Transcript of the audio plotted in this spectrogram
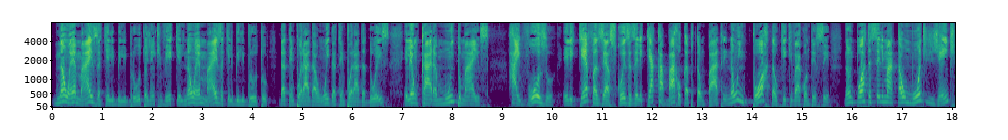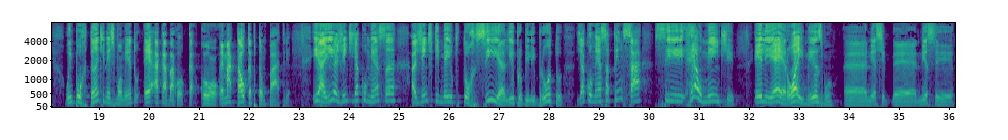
não é mais aquele Billy Bruto. A gente vê que ele não é mais aquele Billy Bruto da temporada 1 e da temporada 2. Ele é um cara muito mais raivoso, ele quer fazer as coisas, ele quer acabar com o Capitão Pátria, não importa o que, que vai acontecer. Não importa se ele matar um monte de gente, o importante nesse momento é acabar com, com é matar o Capitão Pátria. E aí a gente já começa, a gente que meio que torcia ali pro Billy Bruto, já começa a pensar se realmente ele é herói mesmo é, nesse, é, nesse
